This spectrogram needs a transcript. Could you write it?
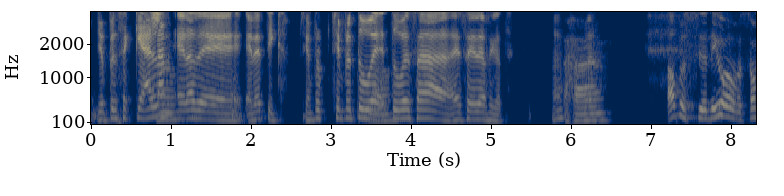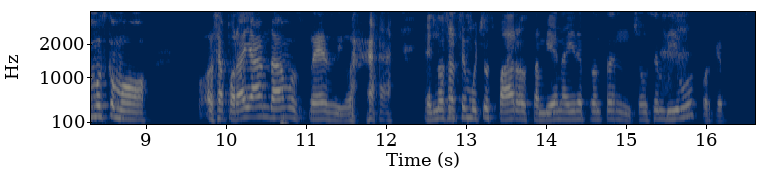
yo pensé que Alan Ah. era de Heretic. Siempre, siempre tuve, No. tuve esa, esa idea, fíjate. Bueno. Ajá. Ah, pues eh, digo, somos como, o sea, por allá andamos, pues, digo. Él nos hace muchos paros también ahí de pronto en shows en vivo, porque pues,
